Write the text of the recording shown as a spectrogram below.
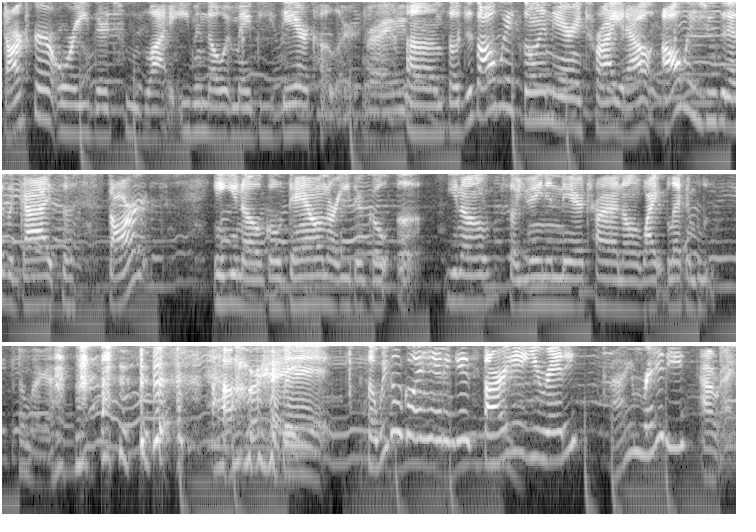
darker or either too light even though it may be their color Right. um, so just always go in there and try it out. Always use it as a guide to start and you know go down or either go up. You know, so you ain't in there trying on white, black, and blue. Oh my god. All right. But so we're gonna go ahead and get started. You ready? I'm ready. All right.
